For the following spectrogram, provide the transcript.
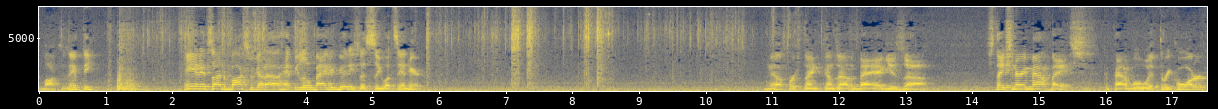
The box is empty. And inside the box, we got a happy little bag of goodies. Let's see what's in here. Well, first thing that comes out of the bag is uh, stationary mount base, compatible with 3 quarter,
